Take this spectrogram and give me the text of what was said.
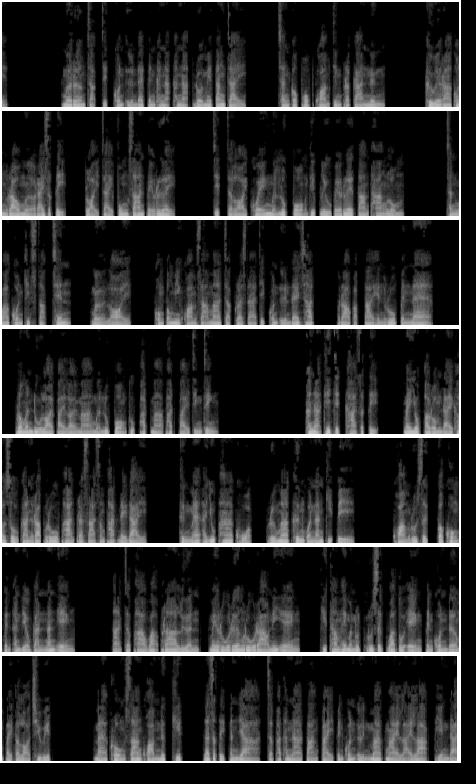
เมื่อเริ่มจับจิตคนอื่นได้เป็นขณะขณะโดยไม่ตั้งใจ ฉันก็พบความจริงประการหนึ่ง คือเวลาคนเราเหมือไร้สติ ปล่อยใจฟุ้งซ่านไปเรื่อย จิตจะลอยเคว้งเหมือนลูกโป่งที่ปลิวไปเรื่อยตามทางลม ฉันว่าคนคิดสับเช่น เมื่อลอย คงต้องมีความสามารถจับกระแสจิตคนอื่นได้ชัด ราวกับตาเห็นรูปเป็นแน่ เพราะมันดูลอยไปลอยมาเหมือนลูกโป่งถูกพัดมาพัดไปจริง ๆ ขณะที่จิตขาดสติ ไม่ยกอารมณ์ใดเข้าสู่การรับรู้ผ่านประสาทสัมผัสใด ๆ ถึงแม้อายุห้าขวบหรือมากขึ้นกว่านั้นกี่ปี ความรู้สึกก็คงเป็นอันเดียวกันนั่นเอง อาจจะภาวะพร่าเลือน ไม่รู้เรื่องรู้ราวนี้เอง ที่ทำให้มนุษย์รู้สึกว่าตัวเองเป็นคนเดิมไปตลอดชีวิต แม้โครงสร้างความนึกคิด และสติปัญญาจะพัฒนาต่างไปเป็นคนอื่นมากมายหลายหลากเพียงใด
